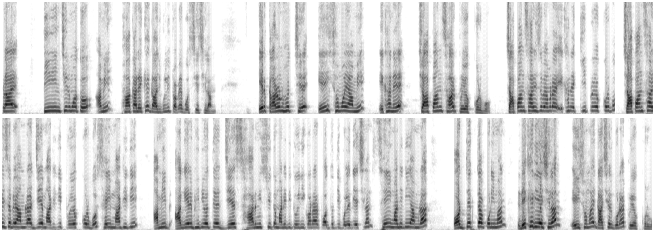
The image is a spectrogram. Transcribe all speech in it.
প্রায় তিন ইঞ্চির মতো আমি ফাঁকা রেখে গাছগুলি টবে বসিয়েছিলাম। এর কারণ হচ্ছে, এই সময় আমি এখানে চাপান সার প্রয়োগ করব। চাপান সার হিসেবে আমরা এখানে কি প্রয়োগ করব? চাপান সার হিসেবে আমরা যে মাটিটি প্রয়োগ করব, সেই মাটিটি আমি আগের ভিডিওতে যে সার মিশ্রিত মাটিটি তৈরি করার পদ্ধতি বলে দিয়েছিলাম, সেই মাটিটি আমরা অর্ধেকটা পরিমাণ রেখে দিয়েছিলাম। এই সময় গাছের গোড়ায় প্রয়োগ করব।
